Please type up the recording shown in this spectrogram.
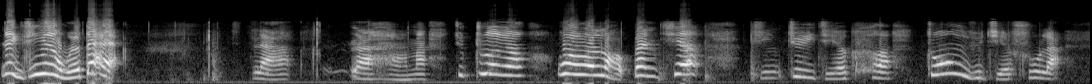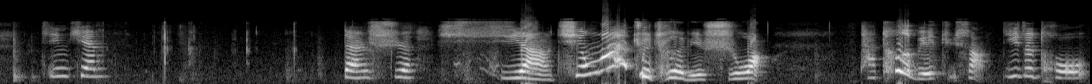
那你今天有没有带呀？”癞癞蛤蟆就这样问了老半天，今这一节课终于结束了。今天，但是小青蛙却特别失望。他特别沮丧，低着头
